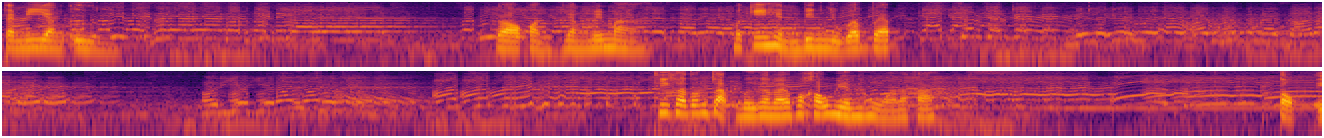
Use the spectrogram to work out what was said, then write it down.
แต่มีอย่างอื่น รอก่อนยังไม่มา เมื่อกี้เห็นบินอยู่แวบๆที่เขาต้องจับมือกันไว้เพราะเขาเวียนหัวนะคะ ตบเอ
